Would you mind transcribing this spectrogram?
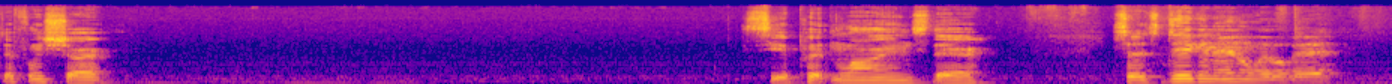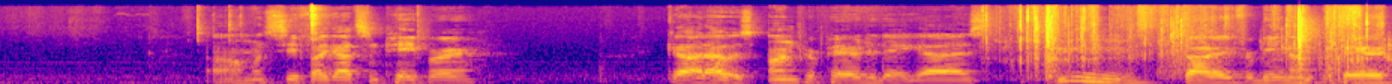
Definitely sharp. See it putting lines there. So it's digging in a little bit. Um, let's see if I got some paper. God, I was unprepared today, guys. Sorry for being unprepared.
